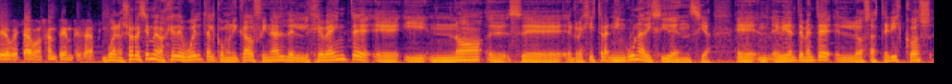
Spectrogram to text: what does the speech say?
de lo que estábamos antes de empezar. Bueno, yo recién me bajé de vuelta el comunicado final del G20 eh, y no eh, se registra ninguna disidencia. Eh, evidentemente los asteriscos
